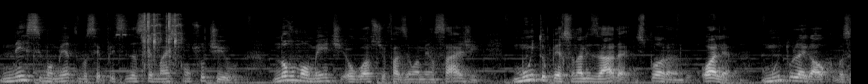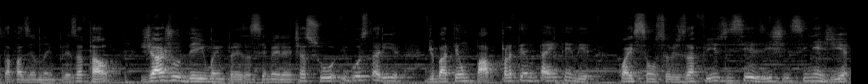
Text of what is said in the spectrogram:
Nesse momento você precisa ser mais consultivo. Normalmente eu gosto de fazer uma mensagem muito personalizada, explorando. Olha, muito legal que você está fazendo na empresa tal, já ajudei uma empresa semelhante à sua e gostaria de bater um papo para tentar entender quais são os seus desafios e se existe sinergia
